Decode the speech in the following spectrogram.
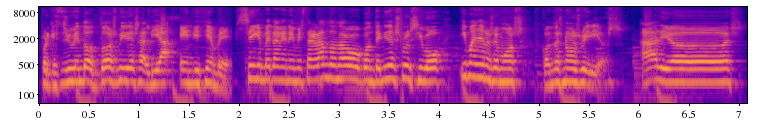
porque estoy subiendo dos vídeos al día en diciembre. Sígueme también en mi Instagram, donde hago contenido exclusivo, y mañana nos vemos con dos nuevos vídeos. ¡Adiós!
